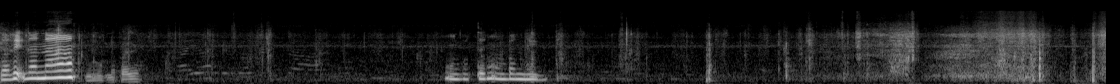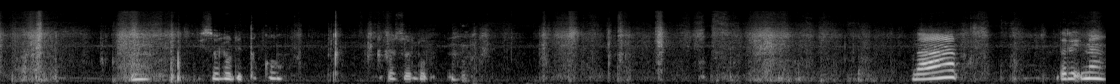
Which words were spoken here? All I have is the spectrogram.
Dali na nak. tulog na tayo. Ang butang ang banig. Hmm, Isulod dito ko. Isulod. Nak! Dali na.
